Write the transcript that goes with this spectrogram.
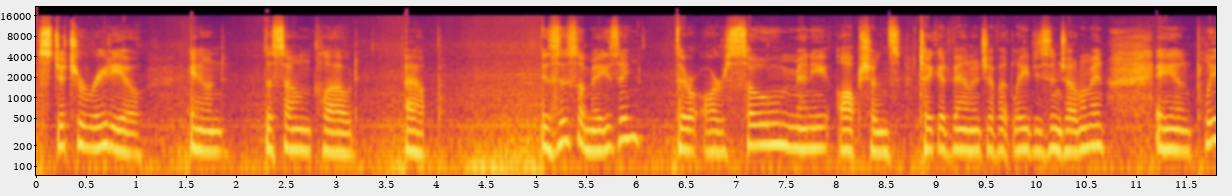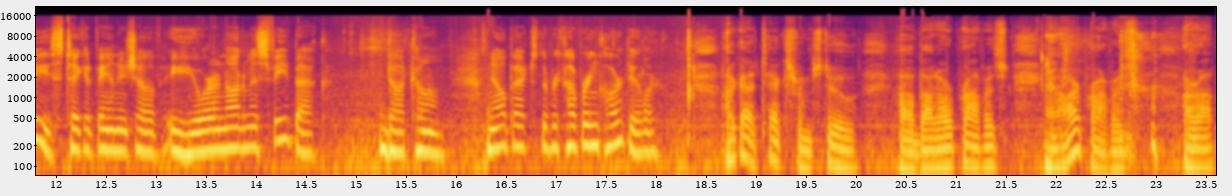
Stitcher Radio, and the SoundCloud app. Is this amazing? There are so many options. Take advantage of it, ladies and gentlemen. And please take advantage of youranonymousfeedback.com. Now back to the recovering car dealer. I got a text from Stu uh, about our profits, and our profits are up.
